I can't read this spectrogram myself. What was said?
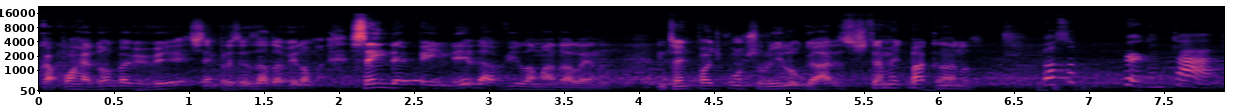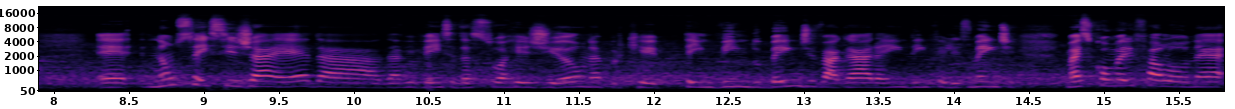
Capão Redondo vai viver sem precisar da Vila, sem depender da Vila Madalena. Então a gente pode construir lugares extremamente bacanas. Posso perguntar? É, não sei se já é da, da vivência da sua região, né? Porque tem vindo bem devagar ainda, infelizmente. Mas como ele falou, né?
